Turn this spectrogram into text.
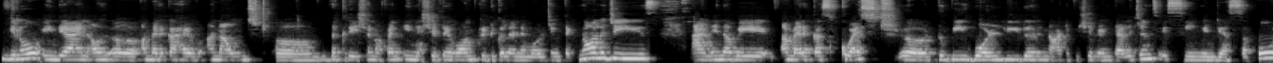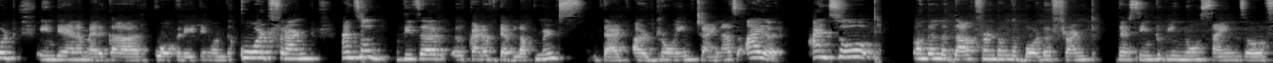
you know, India and uh, America have announced uh, the creation of an initiative on critical and emerging technologies. And in a way, America's quest uh, to be world leader in artificial intelligence is seeing India's support. India and America are cooperating on the Quad front. And so these are uh, kind of developments that are drawing China's ire. And so on the Ladakh front, on the border front, there seem to be no signs of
